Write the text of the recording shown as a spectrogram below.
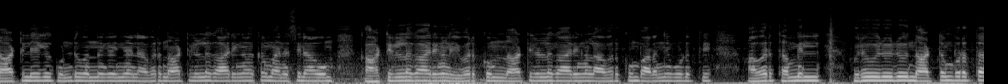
നാട്ടിലേക്ക് കൊണ്ടുവന്നു കഴിഞ്ഞാൽ അവർ നാട്ടിലുള്ള കാര്യങ്ങളൊക്കെ മനസ്സിലാവും. കാട്ടിലുള്ള കാര്യങ്ങൾ ഇവർക്കും നാട്ടിലുള്ള കാര്യങ്ങൾ അവർക്കും പറഞ്ഞു കൊടുത്ത് അവർ തമ്മിൽ ഒരു ഒരു ഒരു നാട്ടിൻപുറത്തെ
